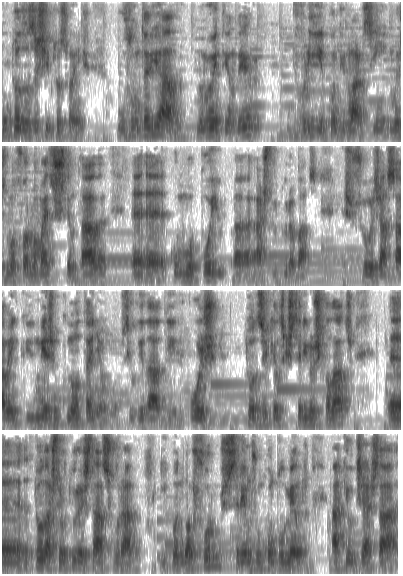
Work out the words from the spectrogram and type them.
em todas as situações. O voluntariado, no meu entender, deveria continuar sim, mas de uma forma mais sustentada, uh, uh, como apoio à, à, estrutura base. As pessoas já sabem que, mesmo que não tenham a possibilidade de ir hoje, todos aqueles que estariam escalados, uh, toda a estrutura está assegurada. E quando nós formos, seremos um complemento àquilo que já está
